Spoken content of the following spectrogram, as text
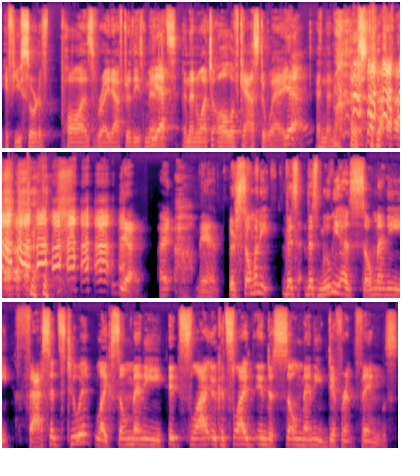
if you sort of pause right after these minutes and then watch all of Castaway. Yeah. And then watch. yeah. I oh man, there's so many. This this movie has so many facets to it. Like so many, it slide. It could slide into so many different things.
